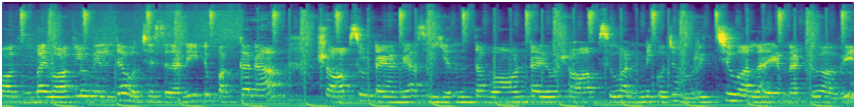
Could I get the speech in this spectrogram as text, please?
వాక్ బై వాక్లో వెళ్తే వచ్చేస్తుందండి. ఇటు పక్కన షాప్స్ ఉంటాయండి. అసలు ఎంత బాగుంటాయో షాప్స్ అన్నీ కొంచెం రిచ్ వాళ్ళ అన్నట్టు అవి.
